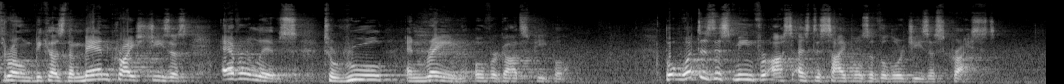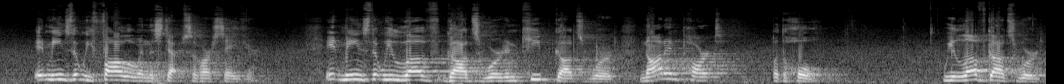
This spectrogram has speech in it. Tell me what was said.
throne because the man Christ Jesus ever lives to rule and reign over God's people. But what does this mean for us as disciples of the Lord Jesus Christ? It means that we follow in the steps of our Savior. It means that we love God's Word and keep God's Word, not in part, but the whole. We love God's Word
